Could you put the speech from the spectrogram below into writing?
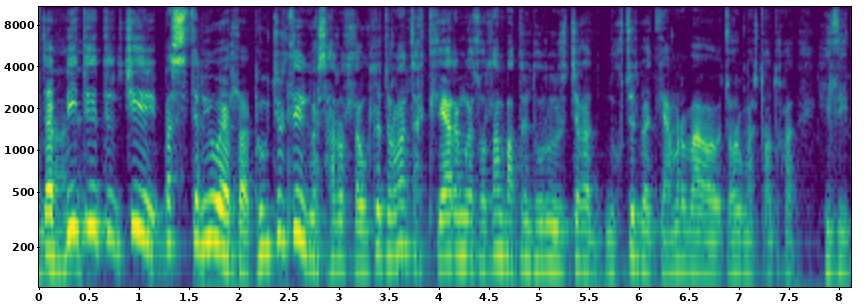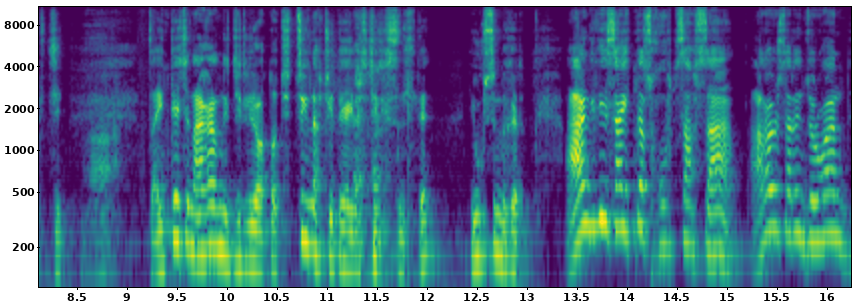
За би тэгээд чи бас тэр юу яалаа төгжрлийг бас харууллаа. Өглөө 6 цагт ярамгаас Улаанбаатарын төрөө ирж байгаа нөхцөл байдал ямар байгаа вэ? зураг маш тодорхой хэлэгдэж байна. За энтэй чинь агаар нэг жиргээ одоо цэцэг навч гэдэг аярч иргсэн л те. Юу гэсэн бэхээр Английн сайтнаас хувцас авсан. 12 сарын 6-нд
